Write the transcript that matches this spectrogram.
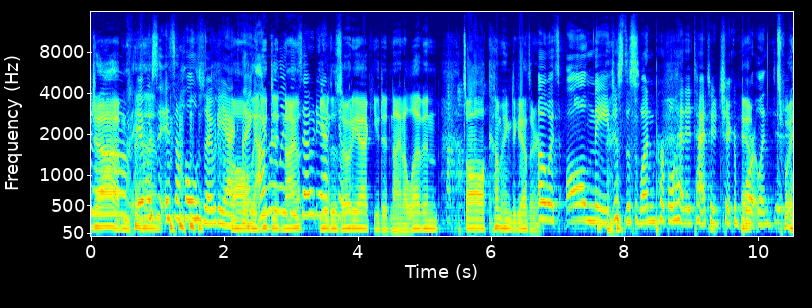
association. job. It was. It's a whole zodiac all thing. I'm did really nine, the zodiac. You're the killer. zodiac. You did 9/11. It's all coming together. Oh, it's all me. Just this one purple-headed tattooed chick in yeah. Portland. Did That's why, it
